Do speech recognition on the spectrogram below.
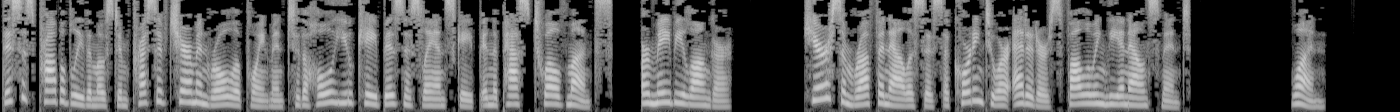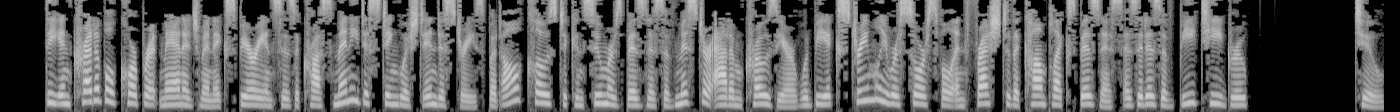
This is probably the most impressive chairman role appointment to the whole UK business landscape in the past 12 months, or maybe longer. Here are some rough analysis according to our editors following the announcement. 1. The incredible corporate management experiences across many distinguished industries but all closed to consumers business of Mr. Adam Crozier would be extremely resourceful and fresh to the complex business as it is of BT Group. 2.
